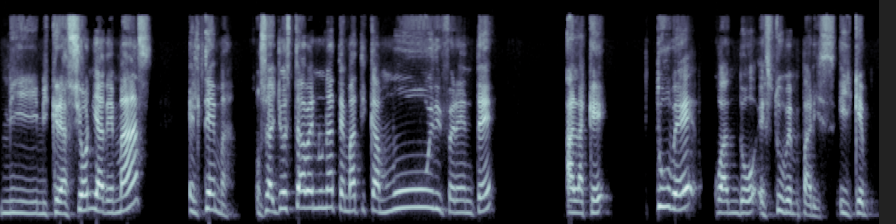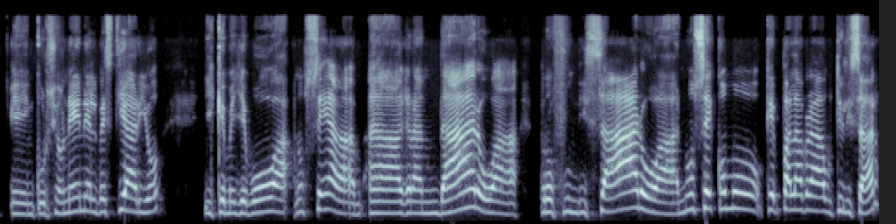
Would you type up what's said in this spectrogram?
mi, mi creación y además el tema. O sea, yo estaba en una temática muy diferente a la que tuve cuando estuve en París y que incursioné en el bestiario y que me llevó a, no sé, a, agrandar o a profundizar o a no sé cómo, qué palabra utilizar,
